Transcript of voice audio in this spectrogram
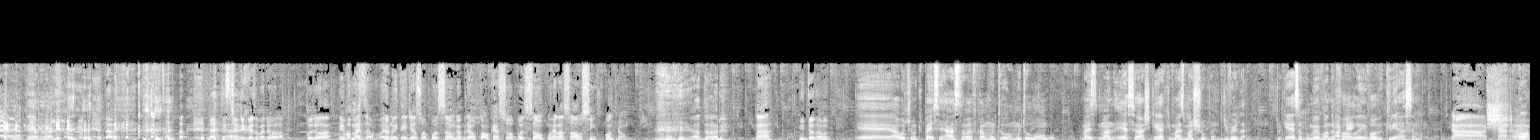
Ai, caralho. Não, esse tipo de coisa pode rolar. Pode rolar. Mas eu não entendi a sua posição, Gabriel. Qual que é a sua posição com relação ao 5 contra 1? Um? Eu adoro. Ah, então tá bom. É, a última que pra encerrar, senão vai ficar muito, muito longo. Mas, mano, essa eu acho que é a que mais machuca, de verdade. Porque essa, como o Evandro Lá falou, envolve criança, mano. Ah, caralho. Ó,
